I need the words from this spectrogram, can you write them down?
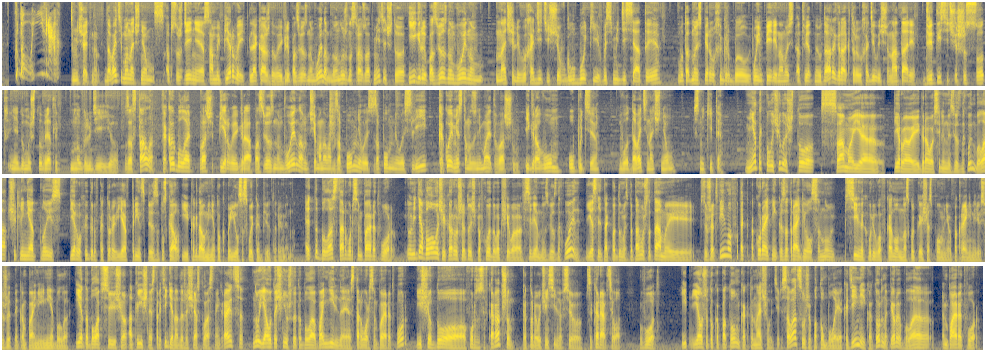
Замечательно. Давайте мы начнем с обсуждения самой первой для каждого игры по Звездным войнам, но нужно сразу отметить, что игры по Звездным войнам начали выходить еще в глубокие 80-е. Вот одной из первых игр был «По Империи наносит ответный удар», игра, которая выходила еще на Atari 2600. Я думаю, что вряд ли много людей ее застало. Какой была ваша первая игра по Звездным войнам? Чем она вам запомнилась? Запомнилась ли? Какое место она занимает в вашем игровом опыте? Вот, давайте начнем с Никиты. У меня так получилось, что самая первая игра во вселенной Звездных войн была чуть ли не одной из первых игр, в которые я, в принципе, запускал, и когда у меня только появился свой компьютер именно. Это была Star Wars Empire at War. У меня была очень хорошая точка входа вообще во вселенную Звездных войн, если так подумать, потому что там и сюжет фильмов так аккуратненько затрагивался, ну, сильных врывов в канон, насколько я сейчас помню, по крайней мере, в сюжетной кампании не было. И это была все еще отличная стратегия, она даже сейчас классно играется. Ну, я уточню, что это была ванильная Star Wars Empire at War, еще до Forces of Corruption, которая очень сильно все закарактила. Вот. И я уже только потом как-то начал интересоваться, уже потом была и Академия, которая на первой была Empire at War.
